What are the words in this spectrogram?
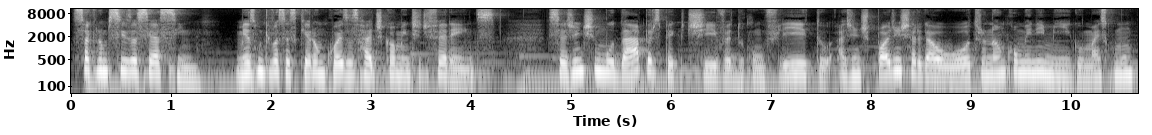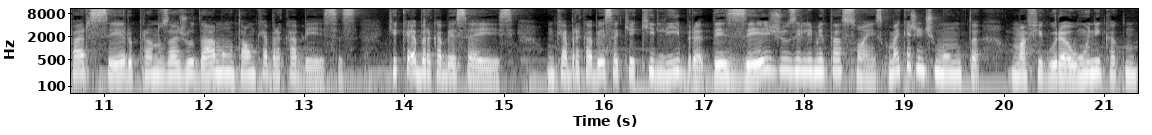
Só que não precisa ser assim, mesmo que vocês queiram coisas radicalmente diferentes. Se a gente mudar a perspectiva do conflito, a gente pode enxergar o outro não como inimigo, mas como um parceiro para nos ajudar a montar um quebra-cabeças. Que quebra-cabeça é esse? Um quebra-cabeça que equilibra desejos e limitações. Como é que a gente monta uma figura única com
